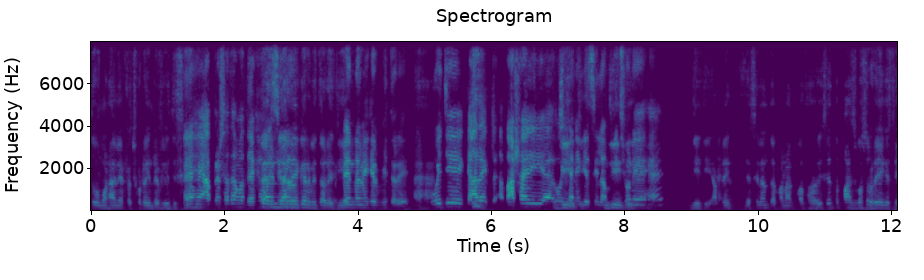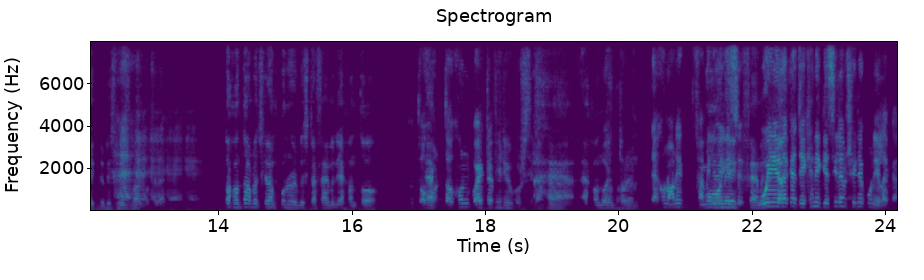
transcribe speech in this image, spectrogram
তো মনে হয় আমি একটা ছোট ইন্টারভিউ দিচ্ছি হ্যাঁ হ্যাঁ আপনার সাথে আমার দেখা হয়েছিল। প্যান্ডামিকের ভিতরে জি। প্যান্ডামিকের ভিতরে। হ্যাঁ, হ্যাঁ। ওই যে কার একটা বাসায় ওইখানে গেছিলাম জি, জি। পিছনে হ্যাঁ? জি জি আপনি গেছিলেন তখন কথা হয়েছে তো পাঁচ বছর হয়ে গেছে একটু বেশি হ্যাঁ পাঁচ হ্যাঁ বছরে। হ্যাঁ, হ্যাঁ, হ্যাঁ। তখন তো আমরা ছিলাম পনেরো বিশটা ফ্যামিলি এখন তো তখন তখন কয়েকটা ভিডিও করছিলাম। হ্যাঁ এখন তো ধরেন এখন অনেক ফ্যামিলি হয়ে গেছে। ওই এলাকা যেখানে গেছিলাম সেটা কোন এলাকা?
